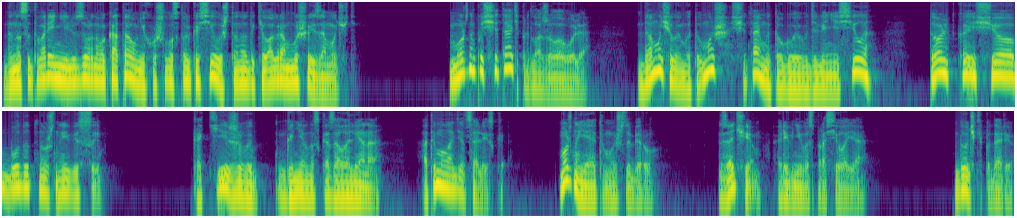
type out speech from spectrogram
Да на сотворение иллюзорного кота у них ушло столько силы, что надо килограмм мышей замучить». «Можно посчитать», — предложила Оля. «Домучиваем эту мышь, считаем итоговое выделение силы. Только еще будут нужны весы». «Какие же вы...» — гневно сказала Лена. «А ты молодец, Алиска. Можно я эту мышь заберу?» «Зачем?» — ревниво спросила я. «Дочке подарю.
